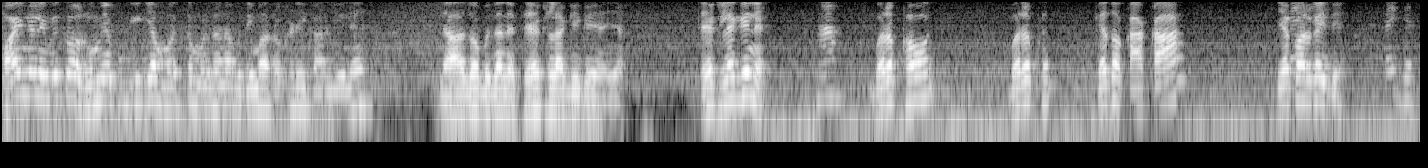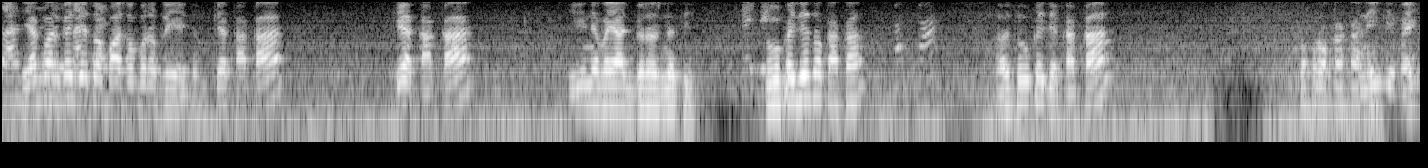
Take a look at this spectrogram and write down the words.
ફાઇનલી મિત્રો રૂમે પૂગી ગયા મસ્ત મજાના બધીમાં રખડી કાઢવીને. ને આ જો બધાને ધેખ લાગી ગઈ અહીંયા. ધેખ લાગી ને? બરફ ખાવો? બરફ કે તો કાકા એકવાર કહી દે. એક વાર એકવાર કહી દે તો પાછો. બરફ લઈ આવી દઉં. કે કાકા કે કાકા એને ભાઈ આજ ગરજ નથી. તું કહી દે તો કાકા? હવે તું કહી દે કાકા? છોકરો કાકા નહીં કે ભાઈ.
